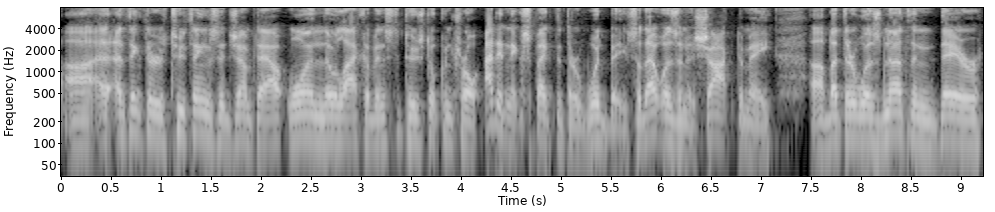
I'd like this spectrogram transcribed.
uh, I, think there's two things that jumped out. One, no lack of institutional control. I didn't expect that there would be, so that wasn't a shock to me. Uh, but there was nothing there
